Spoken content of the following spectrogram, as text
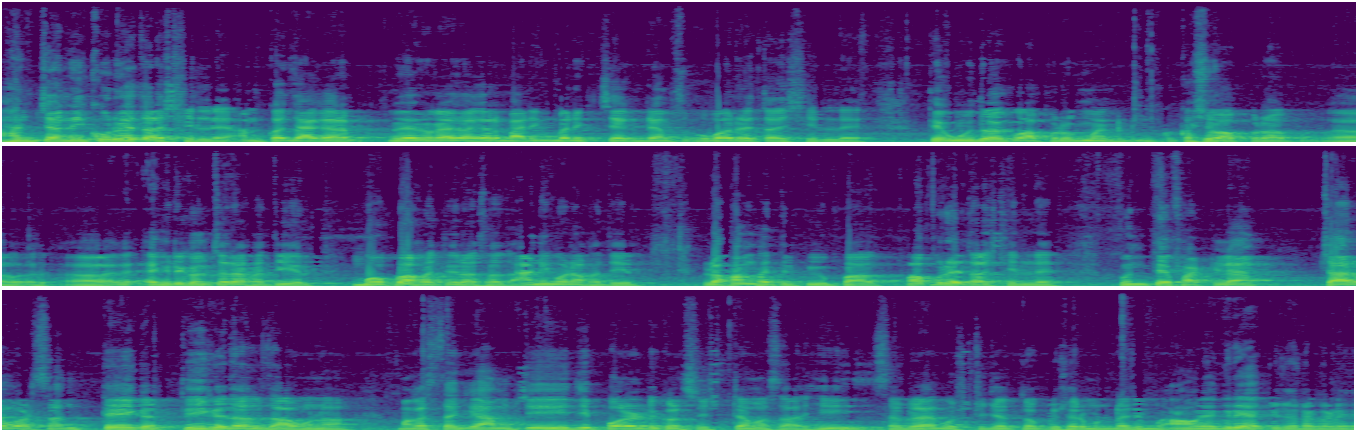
हांच्यांनी करूं येता आशिल्ले. आमकां जाग्यार वेगवेगळ्या जाग्यार बारीक बारीक चॅक डॅम्स उबार येता आशिल्ले. ते उदक वापरूंक कशें वापरप? एग्रीकल्चरा खातीर मोपा खातीर आसत आनी कोणा खातीर? लोकां खातीर पिवपाक वापरूं येता आशिल्ले. पूण ते फाटल्या चार वर्सांत ते ती गजाल जावंक ना म्हाका दिसता की आमची ही जी पॉलिटिकल सिस्टम आसा ही सगळ्या गोश्टीचेर तो किशोर म्हणटा हांव एग्री आहे किशोरा कडेन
